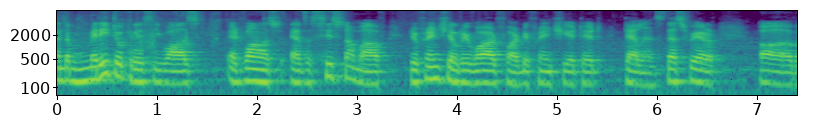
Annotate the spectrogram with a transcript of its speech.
and the meritocracy was advanced as a system of differential reward for differentiated talents. That's where uh,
